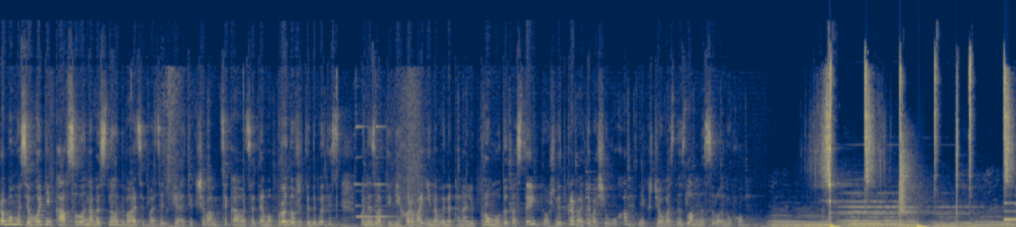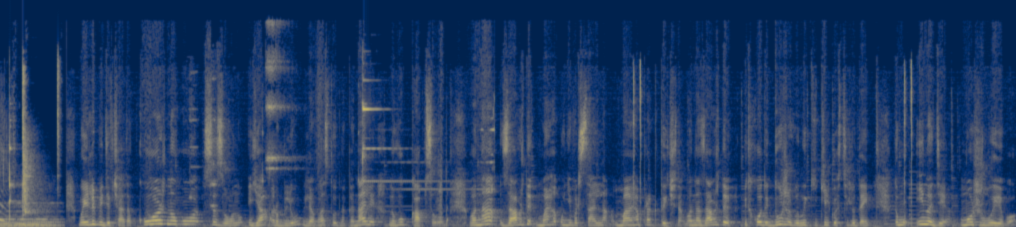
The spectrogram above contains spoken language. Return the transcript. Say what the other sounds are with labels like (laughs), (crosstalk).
Робимо сьогодні капсули на весну 2025. Якщо вам цікава ця тема, продовжуйте дивитись. Мене звати Віхорова і ви на каналі про моду та стиль. Тож відкривайте ваші вуха, якщо у вас незламна сила духу. Мої любі дівчата, кожного сезону я роблю для вас тут на каналі нову капсулу. Вона завжди мега універсальна, мега практична. Вона завжди підходить дуже великій кількості людей. Тому іноді, можливо,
